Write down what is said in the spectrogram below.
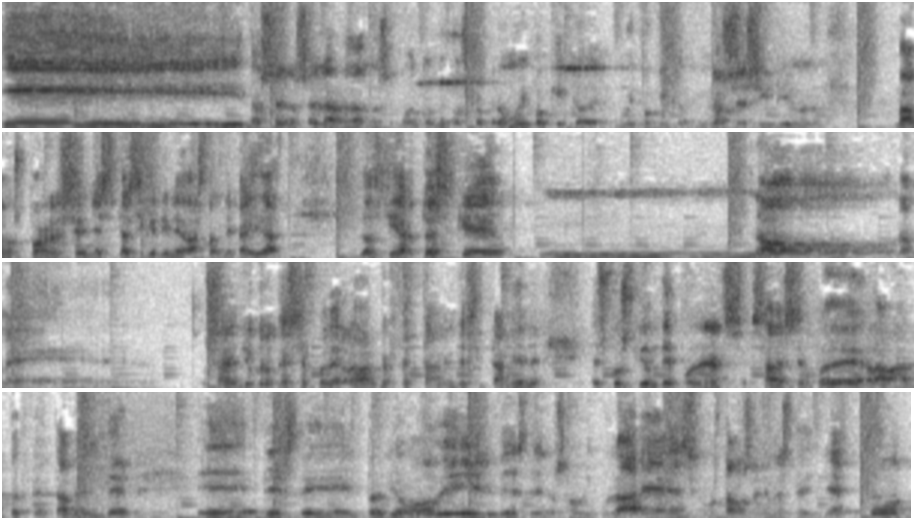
Y no sé, no sé, la verdad, no sé cuánto me costó, pero muy poquito, ¿eh? Muy poquito. No sé si tiene. Vamos, por reseñas y tal, sí que tiene bastante calidad. Lo cierto es que mmm, no, no me. O sea, yo creo que se puede grabar perfectamente, si también es cuestión de ponerse, ¿sabes? Se puede grabar perfectamente eh, desde el propio móvil, desde los auriculares, como estamos haciendo este directo.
